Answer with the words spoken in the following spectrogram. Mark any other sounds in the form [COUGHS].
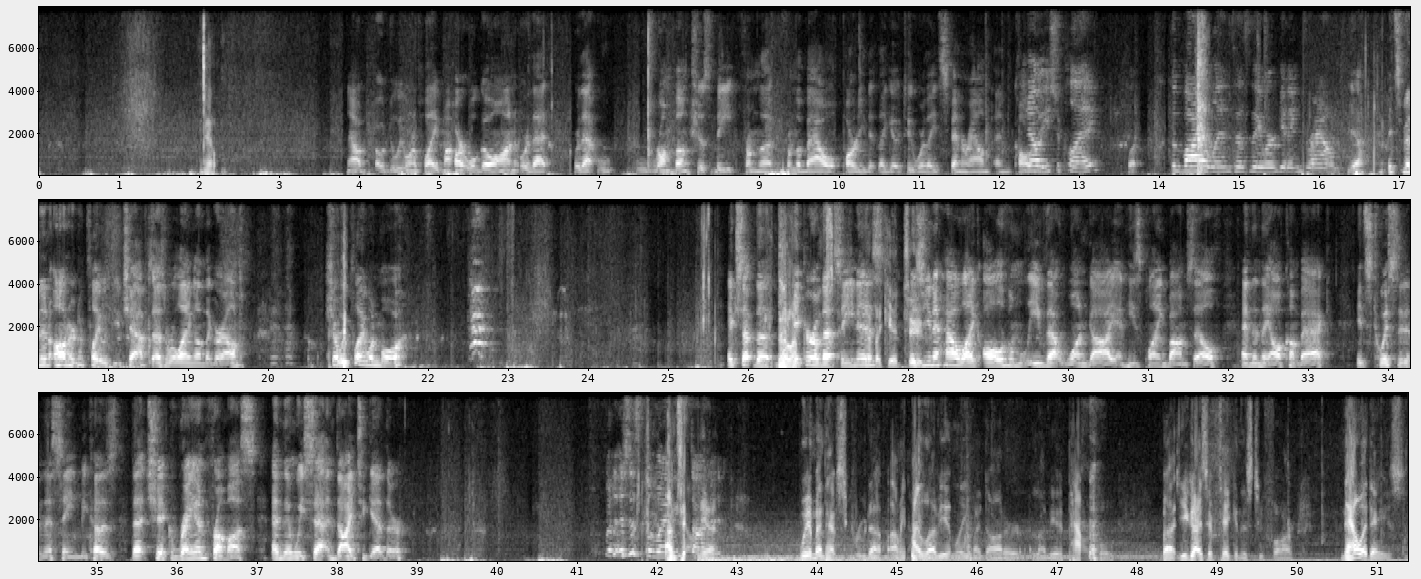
Yep. Now, oh, do we want to play "My Heart Will Go On" or that or that rumbunctious beat from the from the bow party that they go to, where they spin around and call You know what you should play? What? The violins as they were getting drowned. Yeah, it's been an honor to play with you chaps as we're laying on the ground. Shall we play one more? Except the, the No, kicker of that scene is, the kid too. is you know how like all of them leave that one guy and he's playing by himself, and then they all come back. It's twisted in this scene because that chick ran from us, and then we sat and died together. But it's just the way I'm we telling ya. Women have screwed up. I mean, I love you, Emily, my daughter. I love you, powerful. [LAUGHS] but you guys have taken this too far. Nowadays,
